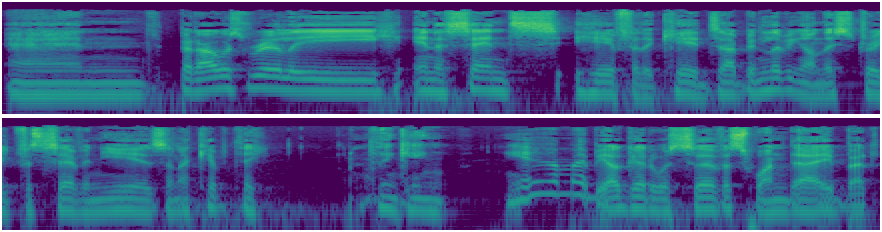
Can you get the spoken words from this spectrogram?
and but I was really, in a sense, here for the kids. I've been living on this street for seven years, and I kept th- thinking, yeah, maybe I'll go to a service one day, but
